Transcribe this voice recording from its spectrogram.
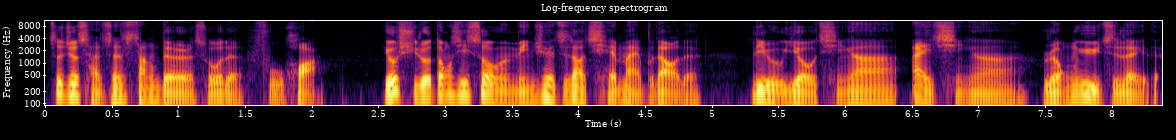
这就产生桑德尔说的腐化。有许多东西是我们明确知道钱买不到的，例如友情啊、爱情啊、荣誉之类的。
